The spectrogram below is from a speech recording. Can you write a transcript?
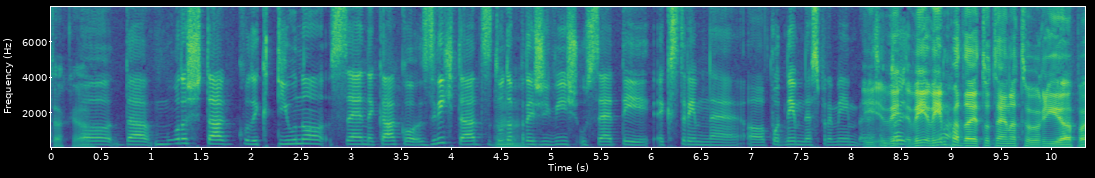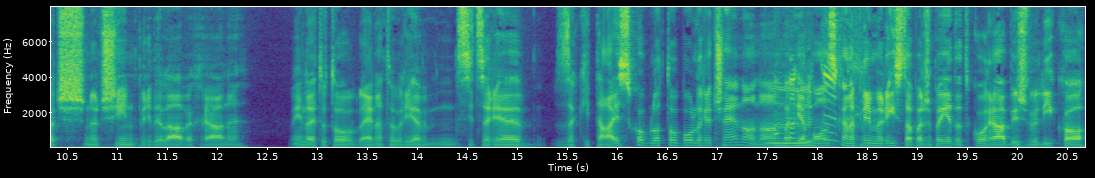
tako, ja. uh, da moraš ta kolektivno se nekako zrihtati, zato mm. da preživiš vse te ekstremne uh, podnebne spremembe. I- to Ve, ve, vem ja. pa, da je tudi ena teorija, pač način pridelave hrane. Vem, da je tudi to ena teorija. Sicer je za Kitajsko bilo to bolj rečeno, no? ampak Japonska, na primer, isto pač je, da tako rabiš veliko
